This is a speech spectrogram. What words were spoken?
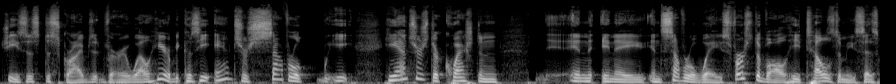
Jesus describes it very well here because he answers several he, he answers their question in in a in several ways. First of all, he tells them he says,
